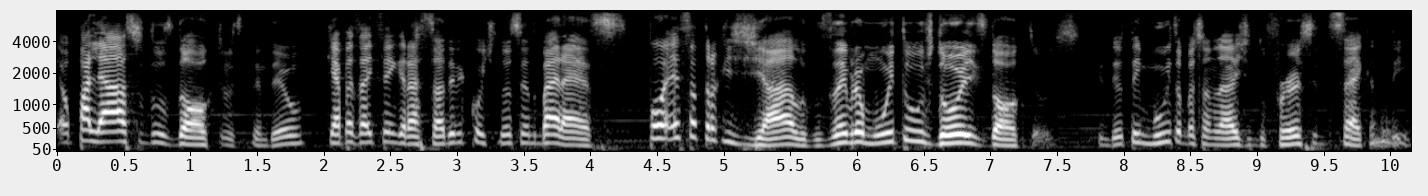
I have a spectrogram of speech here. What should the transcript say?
é o palhaço dos Doctors, entendeu? Que apesar de ser engraçado, ele continua sendo badass. Pô, essa troca de diálogos lembra muito os dois Doctors, entendeu? Tem muita personalidade do First e do Second ali.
